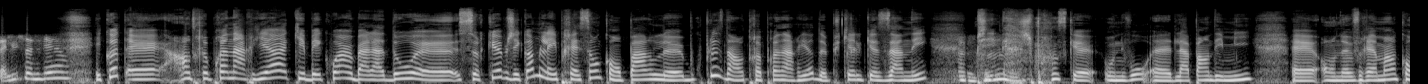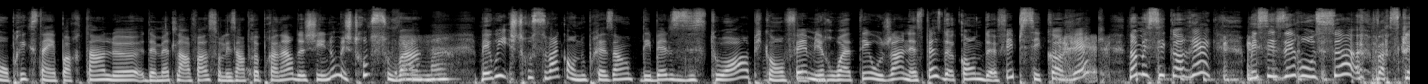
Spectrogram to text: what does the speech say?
Salut Geneviève. Écoute, euh, entrepreneuriat québécois, un balado euh, sur Cube. J'ai comme l'impression qu'on parle beaucoup plus d'entrepreneuriat depuis quelques années. Mm-hmm. Puis je pense que au niveau euh, de la pandémie, euh, on a vraiment compris que c'était important là de mettre l'emphase sur les entrepreneurs de chez nous. Mais je trouve souvent, Vraiment? ben oui, je trouve souvent qu'on nous présente des belles histoires puis qu'on Mm-hmm. fait miroiter aux gens une espèce de conte de fées. Puis c'est correct. Non, mais c'est correct. mais c'est zéro ça parce que.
